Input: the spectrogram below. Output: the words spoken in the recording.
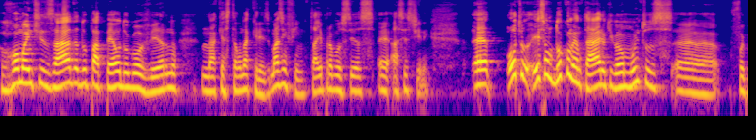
romantizada do papel do governo na questão da crise. Mas enfim, tá aí para vocês é, assistirem. É, outro, esse é um documentário que ganhou muitos. É, foi,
